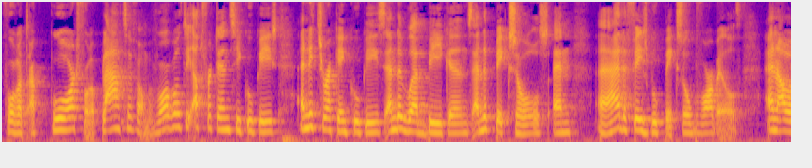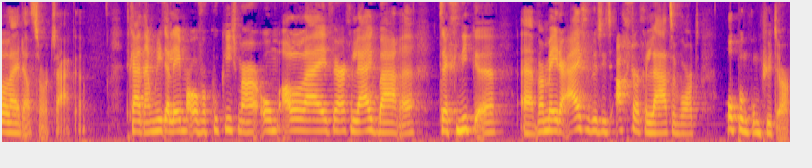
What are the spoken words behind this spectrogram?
voor het akkoord, voor het plaatsen van bijvoorbeeld die advertentiecookies en die tracking cookies en de webbeacons en de pixels en uh, de Facebook pixel bijvoorbeeld en allerlei dat soort zaken. Het gaat namelijk niet alleen maar over cookies, maar om allerlei vergelijkbare technieken uh, waarmee er eigenlijk dus iets achtergelaten wordt op een computer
